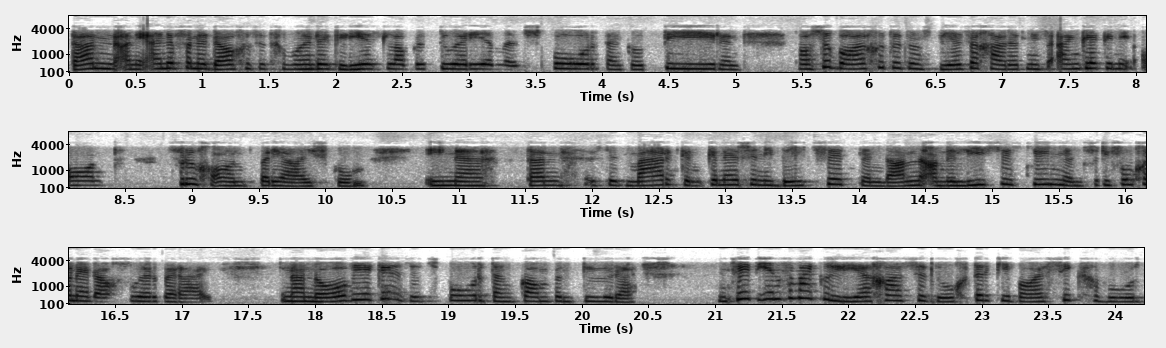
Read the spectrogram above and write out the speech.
dan aan die einde van die dag is dit gewoonlik leeslaboratorium en sport en kultuur en daar's so baie goed wat ons besig hou dat mense eintlik in die aand vroeg aand by die huis kom en uh, dan is dit merk en kinders in die bed sit en dan analises doen en vir die volgende dag voorberei. En dan naweke is dit sport en kamp en toere. En sê een van my kollegas se dogtertjie baie siek geword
